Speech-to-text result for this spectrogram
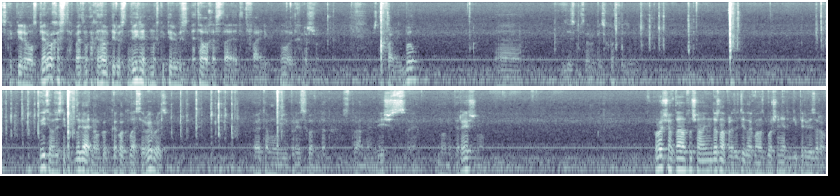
скопировал с первого хоста, поэтому, а когда мы переустановили, мы скопировали с этого хоста этот файлик. Ну, это хорошо, что файлик был. А, здесь мы ставим без хоста. Видите, он здесь не предлагает нам какой кластер выбрать. Поэтому и происходит вот эта странная вещь с non-operational. Впрочем, в данном случае она не должна произойти, так у нас больше нет гипервизоров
